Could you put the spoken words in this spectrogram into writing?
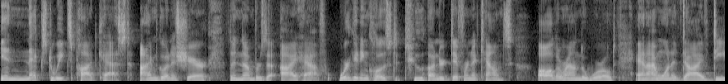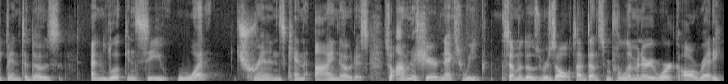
In next week's podcast, I'm going to share the numbers that I have. We're getting close to 200 different accounts all around the world, and I want to dive deep into those and look and see what trends can I notice. So I'm going to share next week some of those results. I've done some preliminary work already.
